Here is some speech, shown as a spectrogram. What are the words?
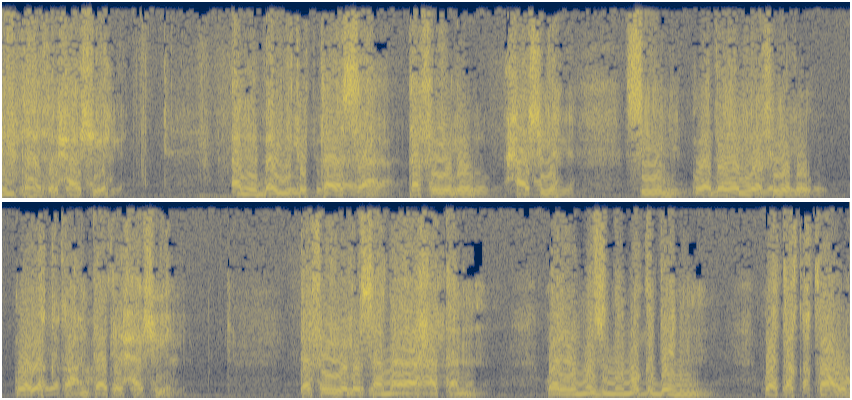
انتهت الحاشية. البيت التاسع. تفيض حاشية. سين ودال يفيض. ويقطع. انتهت الحاشية. تفيض سماحة والمزن مكد وتقطع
